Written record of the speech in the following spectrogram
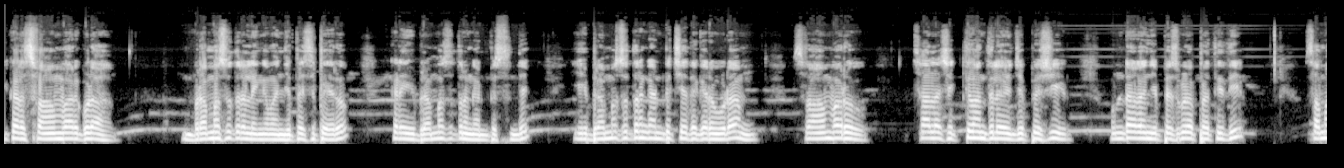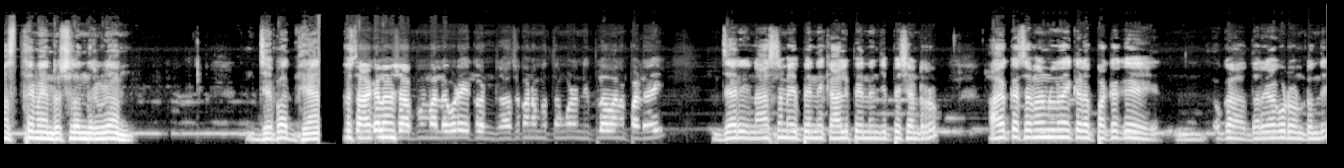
ఇక్కడ స్వామివారు కూడా బ్రహ్మసూత్ర లింగం అని చెప్పేసి పేరు. ఇక్కడ ఈ బ్రహ్మసూత్రం కనిపిస్తుంది. ఈ బ్రహ్మసూత్రం కనిపించే దగ్గర కూడా స్వామివారు చాలా శక్తివంతులు అని చెప్పేసి ఉంటారని చెప్పేసి కూడా ప్రతిదీ సమస్తమైన ఋషులందరూ కూడా జప ధ్యానం సాగలం శాపం వల్ల కూడా ఇక్కడ రాచకొండ మొత్తం కూడా నిప్లవన పడ్డాయి. జరి నాశనం అయిపోయింది కాలిపోయింది అని చెప్పేసి అంటారు. ఆ యొక్క సమయంలో ఇక్కడ పక్కకి ఒక దర్గా కూడా ఉంటుంది.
